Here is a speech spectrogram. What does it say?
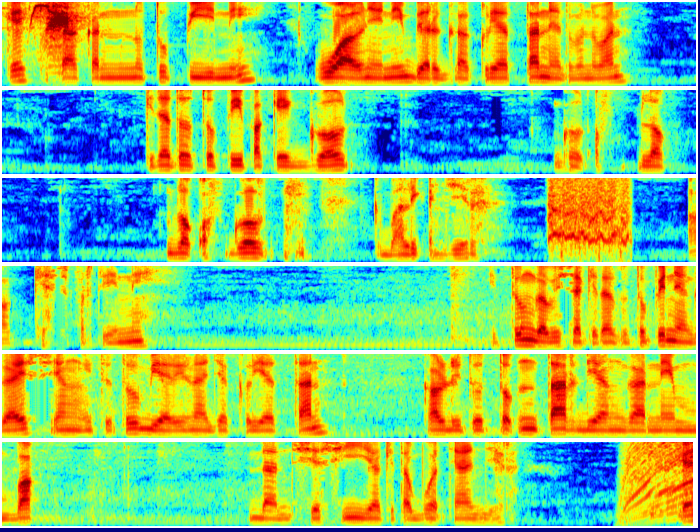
oke kita akan nutupi ini wallnya ini biar gak kelihatan ya teman-teman. Kita tutupi pakai gold. Gold of block. Block of gold. Kebalik anjir. Oke seperti ini. Itu nggak bisa kita tutupin ya guys. Yang itu tuh biarin aja kelihatan. Kalau ditutup ntar dia nggak nembak. Dan sia-sia kita buatnya anjir Oke,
